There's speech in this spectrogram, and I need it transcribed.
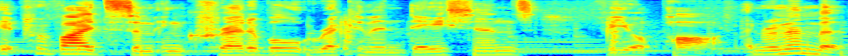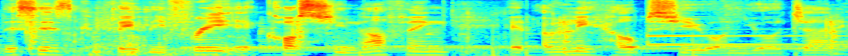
it provides some incredible recommendations for your path. And remember, this is completely free, it costs you nothing, it only helps you on your journey.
